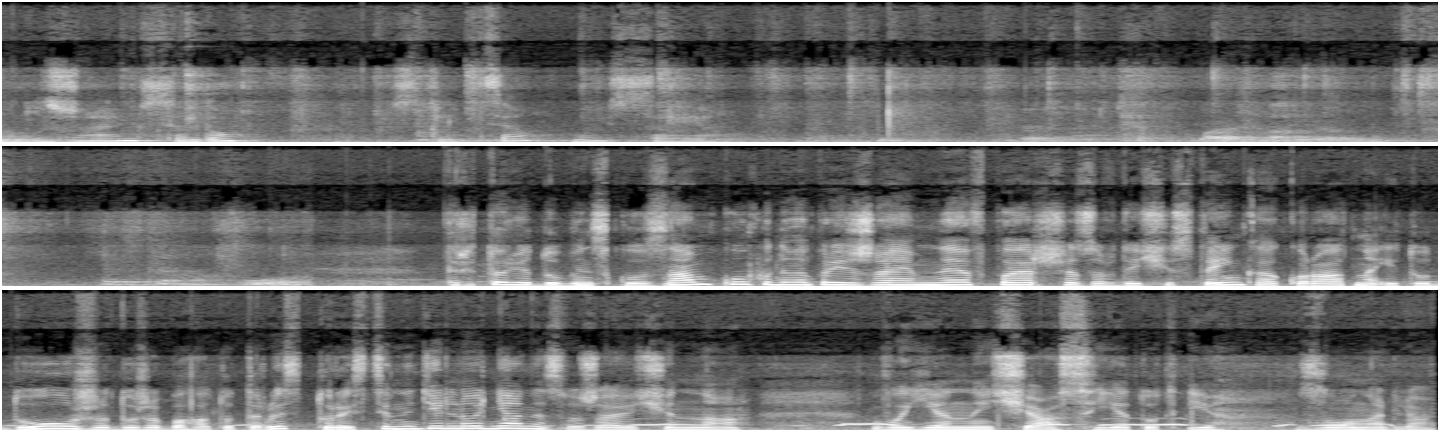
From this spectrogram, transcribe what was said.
Наближаємося до стільця Мойсея. Територія Дубинського замку, куди ми приїжджаємо не вперше, завжди чистенька, акуратна, і тут дуже-дуже багато турист- туристів недільного дня, незважаючи на воєнний час. Є тут і зона для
